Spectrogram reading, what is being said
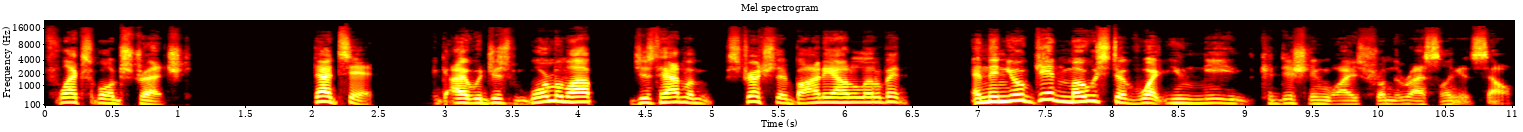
flexible and stretched. That's it. I would just warm them up, just have them stretch their body out a little bit, and then you'll get most of what you need conditioning wise from the wrestling itself,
